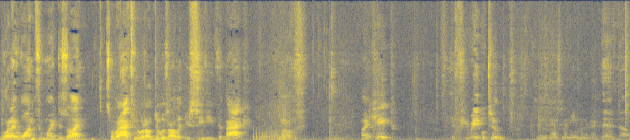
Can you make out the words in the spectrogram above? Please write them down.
what I want for my design. So what actually what I'll do is I'll let you see the, the back of my cape, if you're able to. Hey, it has my name on the back. And um,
